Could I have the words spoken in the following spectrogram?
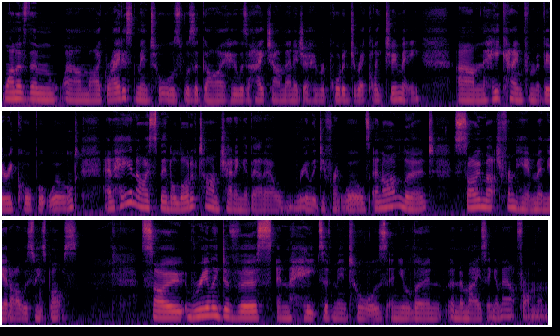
One of them, um, my greatest mentors, was a guy who was a HR manager who reported directly to me. Um, he came from a very corporate world, and he and I spent a lot of time chatting about our really different worlds. And I learnt so much from him, and yet I was his boss. So, really diverse and heaps of mentors, and you learn an amazing amount from them.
